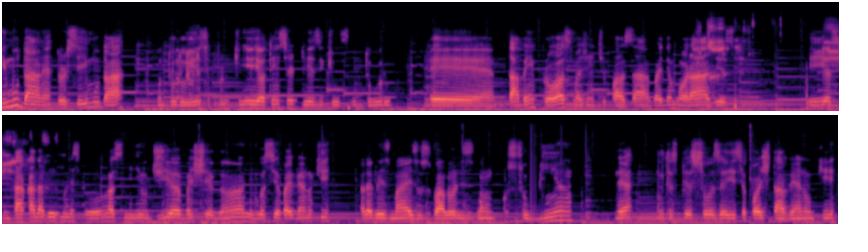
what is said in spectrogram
e mudar, né? Torcer e mudar com tudo isso, porque eu tenho certeza que o futuro é, tá bem próximo. A gente assim, ah, vai demorar às vezes e assim tá cada vez mais próximo e o dia vai chegando e você vai vendo que cada vez mais os valores vão subindo, né? Muitas pessoas aí você pode estar tá vendo que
